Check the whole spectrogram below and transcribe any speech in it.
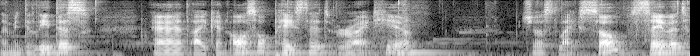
Let me delete this. And I can also paste it right here, just like so. Save it.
